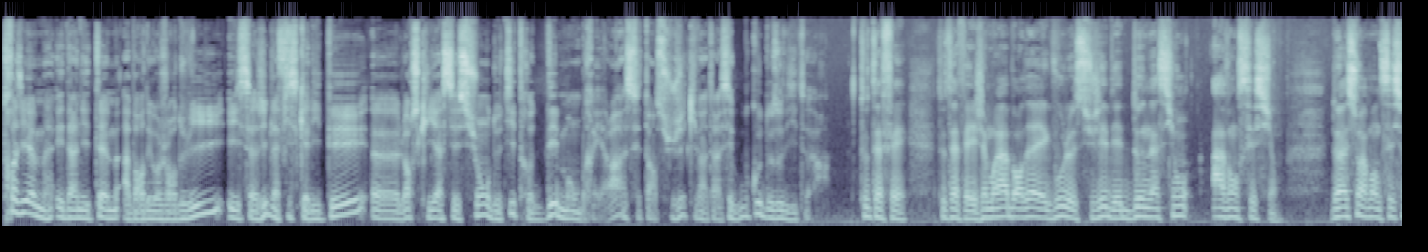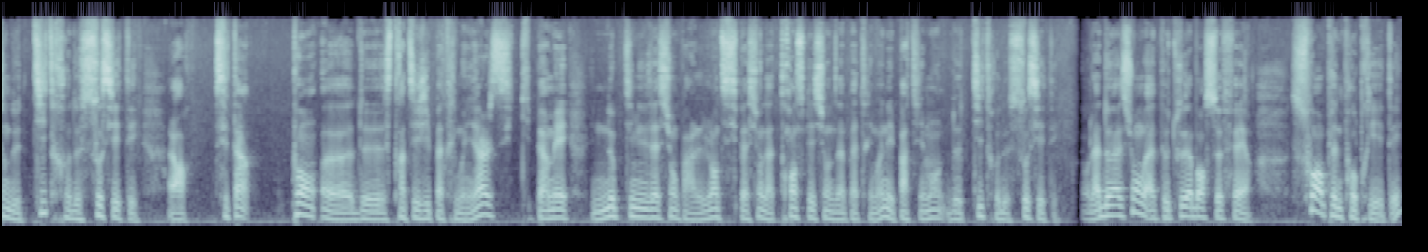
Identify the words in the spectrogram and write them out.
Troisième et dernier thème abordé aujourd'hui, il s'agit de la fiscalité euh, lorsqu'il y a cession de titres démembrés. C'est un sujet qui va intéresser beaucoup de nos auditeurs. Tout à fait, tout à fait. J'aimerais aborder avec vous le sujet des donations avant cession. Donations avant cession de titres de société. Alors c'est un pan euh, de stratégie patrimoniale qui permet une optimisation par l'anticipation de la transmission d'un patrimoine et particulièrement de titres de société. la donation peut tout d'abord se faire soit en pleine propriété,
